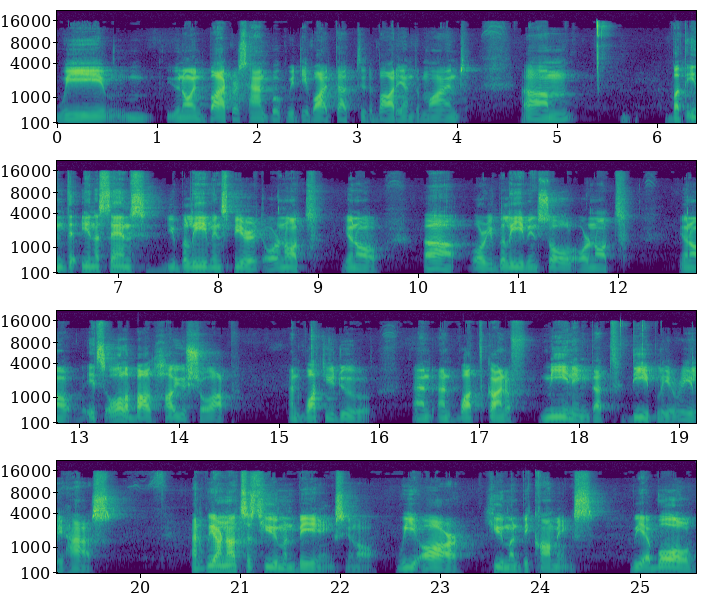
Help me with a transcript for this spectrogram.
We, you know, in Biohacker's Handbook, we divide that to the body and the mind. Um, but in, the, in a sense, you believe in spirit or not, you know, uh, or you believe in soul or not, you know, it's all about how you show up and what you do and, and what kind of meaning that deeply really has. And we are not just human beings, you know, we are human becomings. We evolve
